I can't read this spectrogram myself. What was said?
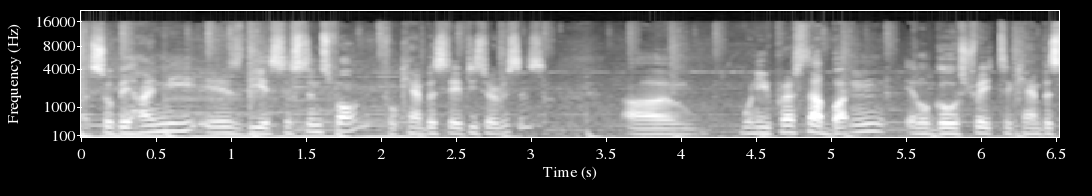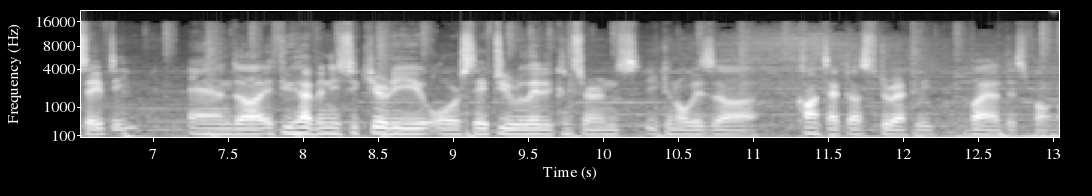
Uh, so behind me is the assistance phone for Campus Safety Services. Um, when you press that button, it'll go straight to campus safety and uh, if you have any security or safety related concerns, you can always uh, contact us directly via this phone.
